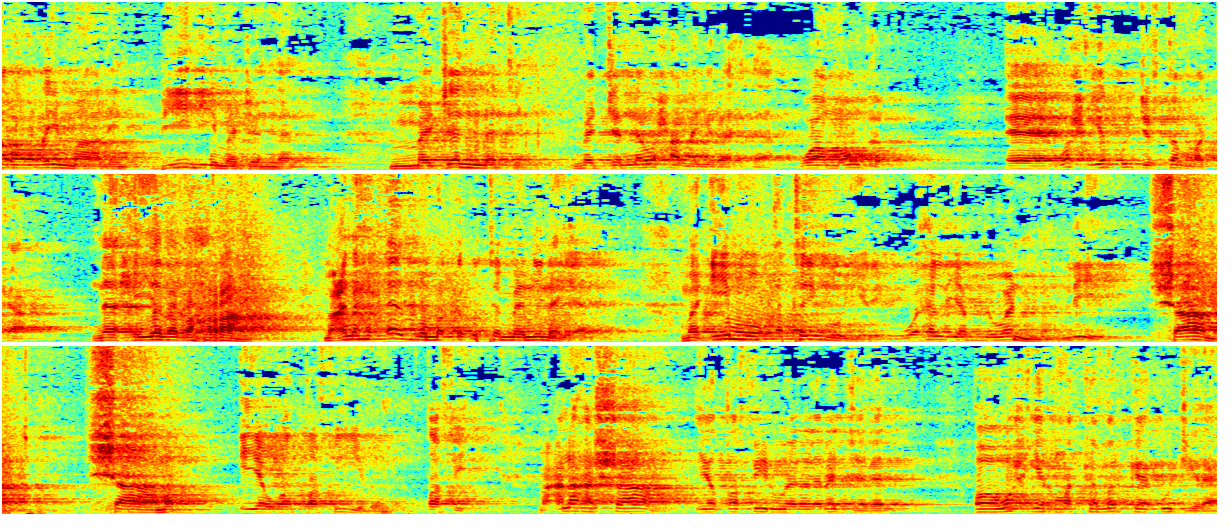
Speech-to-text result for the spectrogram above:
arooray maalin biyihii majanna majannatin majanna waxaa la yidhaahdaa waa mowdic wax yar u jirta maka naaxiyada dahraan macnaha aad buu maka u tamaninayaa ma ii muuqatay buu yidhi wahal yabduwanna lii shaamatu shaamad iyo wa tafiilun tafi. Macnaha shaama iyo tafiil waa laba jabal oo wax yar maka markaa u jira.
